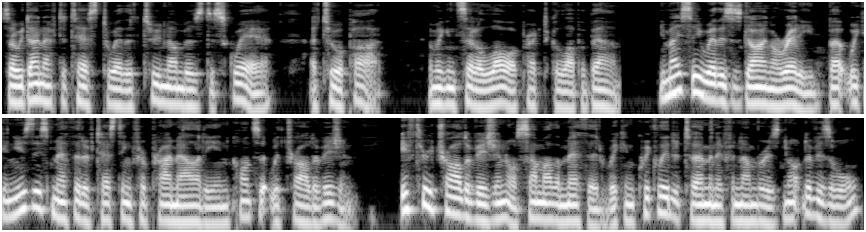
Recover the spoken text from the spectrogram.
so we don't have to test to where the two numbers to square are 2 apart, and we can set a lower practical upper bound. You may see where this is going already, but we can use this method of testing for primality in concert with trial division. If through trial division or some other method we can quickly determine if a number is not divisible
